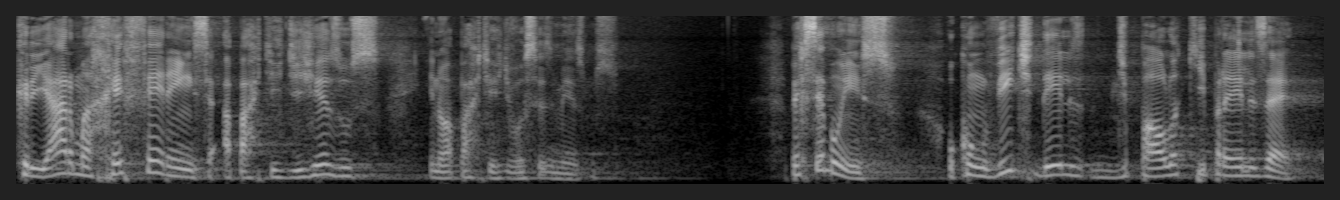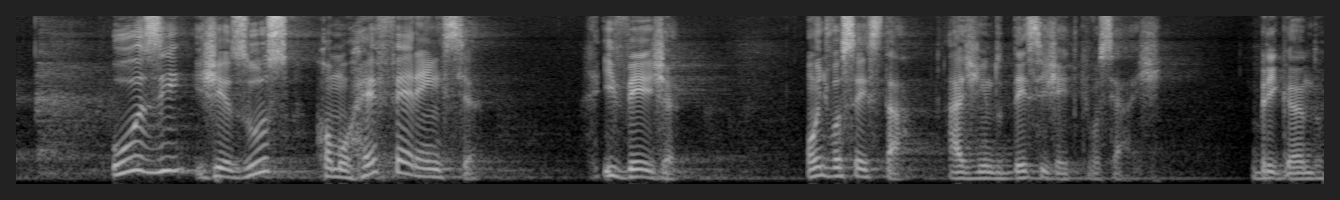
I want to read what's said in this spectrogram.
criar uma referência a partir de Jesus e não a partir de vocês mesmos. Percebam isso. O convite deles, de Paulo aqui para eles é: use Jesus como referência e veja onde você está agindo desse jeito que você age, brigando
